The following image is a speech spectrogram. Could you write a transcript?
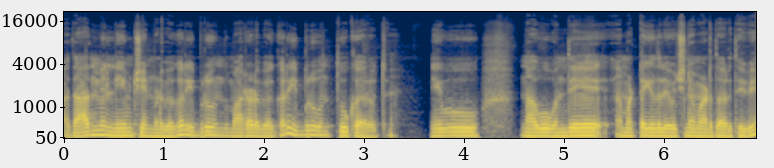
ಅದಾದಮೇಲೆ ನೇಮ್ ಚೇಂಜ್ ಮಾಡ್ಬೇಕಾದ್ರೆ ಇಬ್ಬರು ಒಂದು ಮಾತಾಡಬೇಕಾದ್ರೆ ಇಬ್ಬರು ಒಂದು ತೂಕ ಇರುತ್ತೆ. ನೀವು, ನಾವು ಒಂದೇ ಮಟ್ಟಗೆದಲ್ಲಿ ಯೋಚನೆ ಮಾಡ್ತಾ ಇರ್ತೀವಿ.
